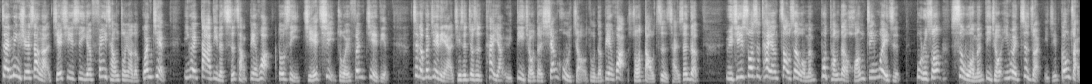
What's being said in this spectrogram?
在命学上啊，节气是一个非常重要的关键，因为大地的磁场变化都是以节气作为分界点。这个分界点啊，其实就是太阳与地球的相互角度的变化所导致产生的。与其说是太阳照射我们不同的黄金位置，不如说是我们地球因为自转以及公转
